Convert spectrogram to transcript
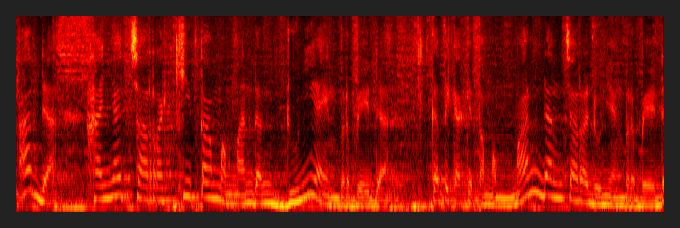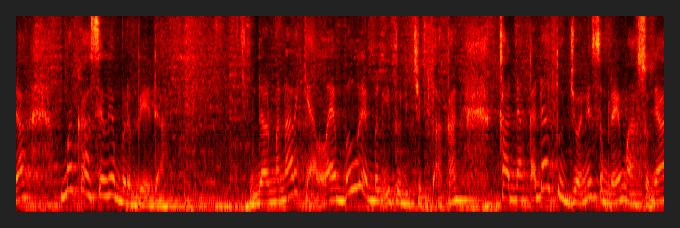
ada hanya cara kita memandang dunia yang berbeda. Ketika kita memandang cara dunia yang berbeda, maka hasilnya berbeda. Dan menariknya, label-label itu diciptakan kadang-kadang tujuannya sebenarnya maksudnya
